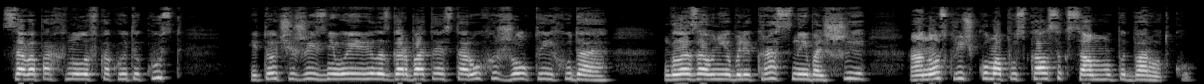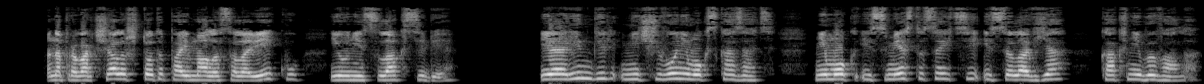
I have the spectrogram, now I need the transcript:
Сова порхнула в какой-то куст, и тотчас же из него явилась горбатая старуха, желтая и худая. Глаза у нее были красные и большие, а нос крючком опускался к самому подбородку. Она проворчала что-то, поймала соловейку и унесла к себе. И Оренгель ничего не мог сказать, не мог и с места сойти, и соловья как не бывало.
